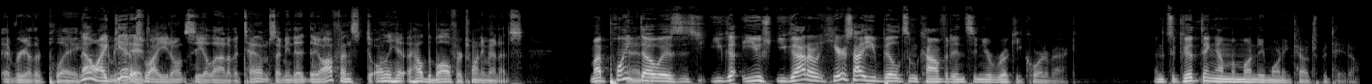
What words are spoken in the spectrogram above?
every other play. No, I, I mean, get that's it. That's why you don't see a lot of attempts. I mean, the, the offense only held the ball for 20 minutes. My point and, though is, is, you got you you got to here's how you build some confidence in your rookie quarterback. And it's a good thing I'm a Monday morning couch potato.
